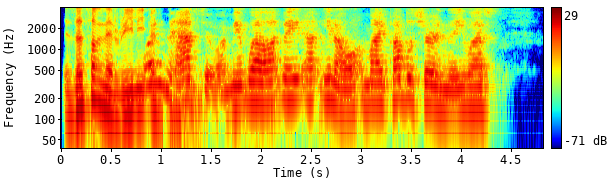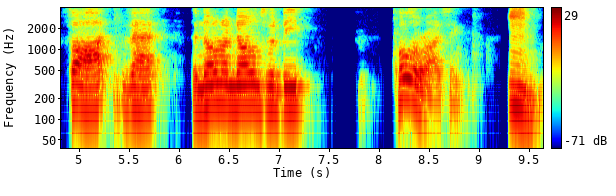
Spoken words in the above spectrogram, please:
is that something that really? Well, I didn't have to. I mean, well, I mean, uh, you know, my publisher in the U.S. thought that the known unknowns would be polarizing mm.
